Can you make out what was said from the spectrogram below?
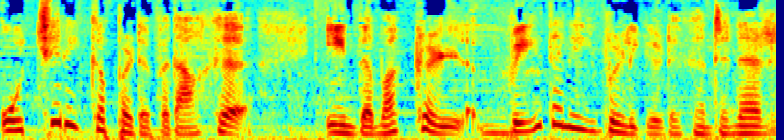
உச்சரிக்கப்படுவதாக இந்த மக்கள் வேதனை வெளியிடுகின்றனர்.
